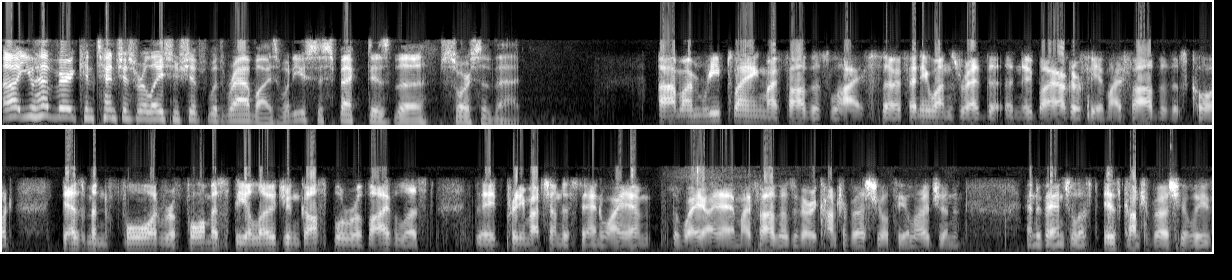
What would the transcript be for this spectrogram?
Uh, you have very contentious relationships with rabbis. What do you suspect is the source of that? Um, I'm replaying my father's life. So if anyone's read the, a new biography of my father that's called Desmond Ford, Reformist Theologian, Gospel Revivalist, they'd pretty much understand why I am the way I am. My father is a very controversial theologian and evangelist. Is controversial. He's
